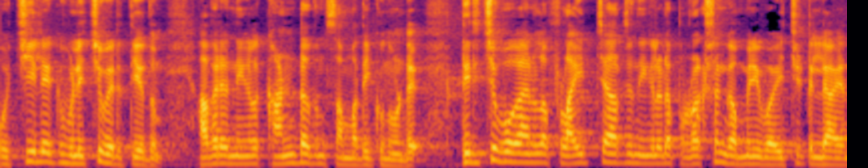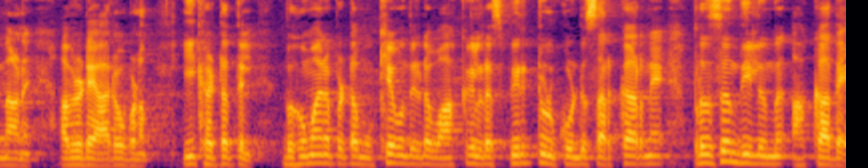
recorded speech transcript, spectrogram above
കൊച്ചിയിലേക്ക് വിളിച്ചു വരുത്തിയതും അവരെ നിങ്ങൾ കണ്ടതും സമ്മതിക്കുന്നുണ്ട്. തിരിച്ചു പോകാനുള്ള ഫ്ലൈറ്റ് ചാർജ് നിങ്ങളുടെ പ്രൊഡക്ഷൻ കമ്പനി വഹിച്ചിട്ടില്ല എന്നാണ് അവരുടെ ആരോപണം. ഈ ഘട്ടത്തിൽ ബഹുമാനപ്പെട്ട മുഖ്യമന്ത്രിയുടെ വാക്കുകളുടെ സ്പിരിറ്റ് ഉൾക്കൊണ്ട് സർക്കാരിനെ പ്രതിസന്ധിയിൽ നിന്ന് ആക്കാതെ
